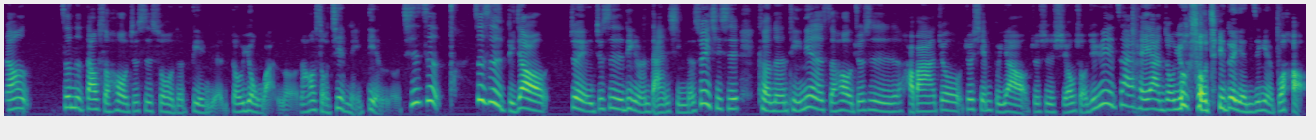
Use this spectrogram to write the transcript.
然后真的到时候就是所有的电源都用完了，然后手机也没电了，其实这。这是比较对，就是令人担心的。所以其实可能停电的时候，就是好吧，就就先不要，就是使用手机，因为在黑暗中 用手机对眼睛也不好。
